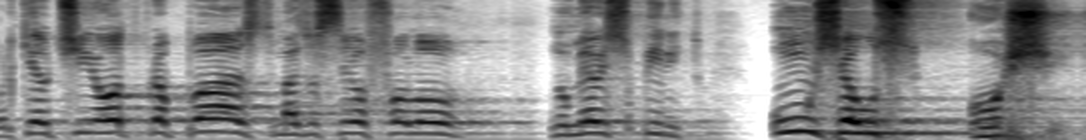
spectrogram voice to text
Porque eu tinha outro propósito, mas o Senhor falou no meu espírito: unja-os hoje.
